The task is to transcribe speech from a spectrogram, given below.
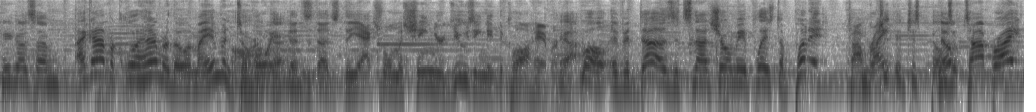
Here you go, Simon. I got a claw hammer though in my inventory. Oh, wait, Okay. does, does the actual machine you're using need the claw hammer? Yeah. Well, if it does, it's not showing me a place to put it. Top right? It just builds Nope. it. Top right.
